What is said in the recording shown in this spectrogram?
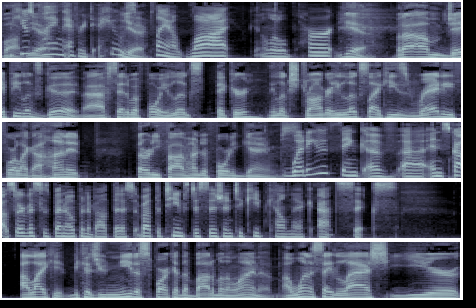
dip. off. He was yeah. playing every day. He was Yeah. playing a lot, getting a little hurt. Yeah, but um, JP looks good. I've said it before. He looks thicker. He looks stronger. He looks like he's ready for like a hundred, thirty-five, hundred forty games. What do you think of? Uh, and Scott Servais has been open about this about the team's decision to keep Kelenic at six. I like it because you need a spark at the bottom of the lineup. I want to say last year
